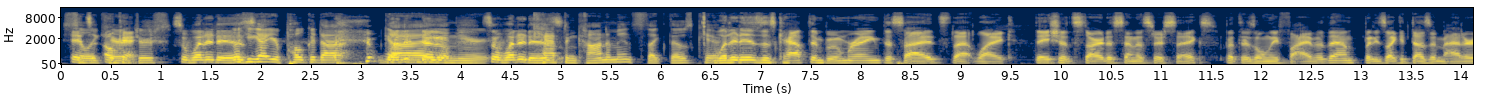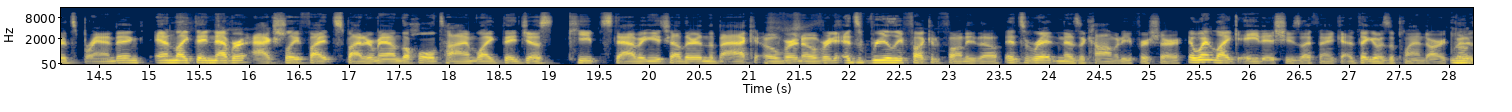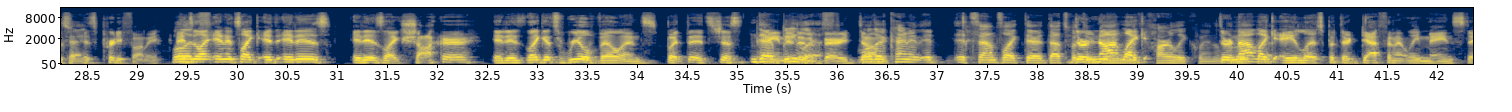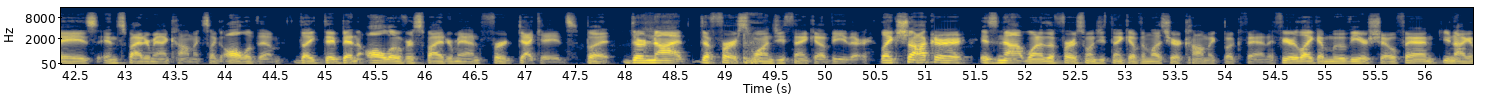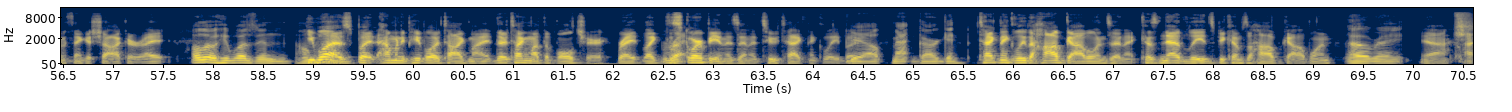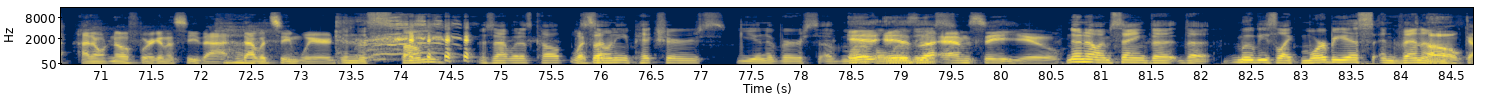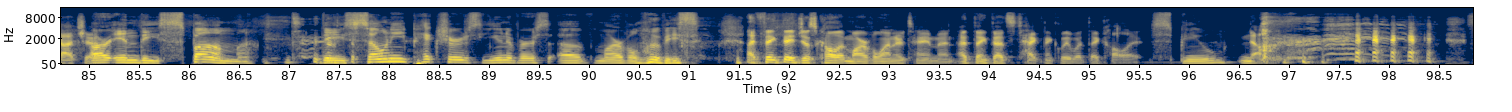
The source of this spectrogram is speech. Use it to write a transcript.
silly okay. characters? So what it is? Like you got your polka dot What it- guy no, no. and your so what it is? Captain Condiments, like those characters. What it is is Captain Boomerang decides that like they should start a Sinister Six, but there's only five of them. But he's like, it doesn't matter, it's branding. And like they never actually fight Spider Man the whole time. Like they just keep stabbing each other in the back over and over again. It's really fucking funny though. It's written as a comedy for sure. It went like eight issues, I think. I think it was a planned arc, but it's, it's pretty funny. Well, it's, it's- like and it's like it, it is it is like shocker. It is like it's real villains, but it's just They're painted B list. very dumb Well, they're kind of. It, it sounds like they're. That's what They're they're, not like- Harley Quinn. they're not like. A list, but they're definitely mainstays in Spider Man comics, like all of them. Like they've been all over Spider Man for decades, but they're not the first ones you think of either. Like Shocker is not one of the first ones you think of unless you're a comic book fan. If you're like a movie or show fan, you're not going to think of Shocker, right? Although he was in. He was, but how many people are talking about it? They're talking about the Vulture, right? Like the Right. Scorpion is in it too, technically, but Yeah, Mac Gargan. technically the Hobgoblin's in it because Ned Leeds becomes a Hobgoblin. Oh right, Yeah, I, I don't know if we're gonna see that. That would seem weird. in the Spum. is that what it's called? What's that? Sony Pictures universe of Marvel It is the. MCU. no, no, I'm saying the the movies like Morbius and Venom. Oh, gotcha. are in the SPUM, the Sony Pictures universe of Marvel movies. I think they just call it Marvel Entertainment. I think that's technically what they call it. Spume. No,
